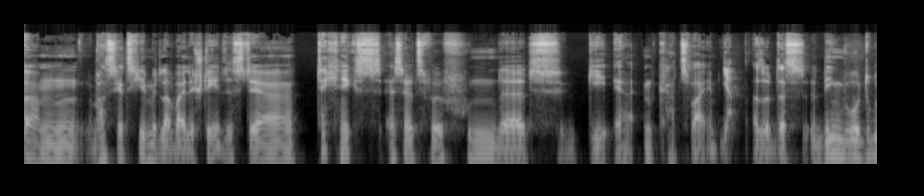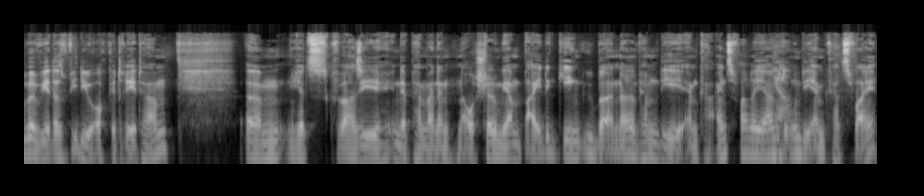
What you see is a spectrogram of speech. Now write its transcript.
Ähm, was jetzt hier mittlerweile steht, ist der Technics SL1200 GRMK2. Ja. Also das Ding, worüber wir das Video auch gedreht haben. Ähm, jetzt quasi in der permanenten Ausstellung. Wir haben beide gegenüber. Ne? Wir haben die MK1-Variante Ja. und die MK2.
